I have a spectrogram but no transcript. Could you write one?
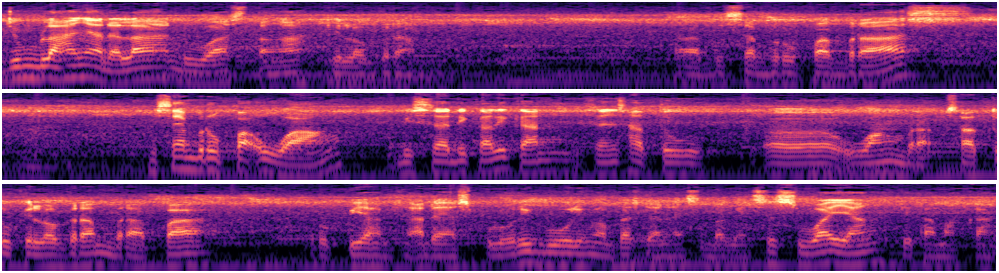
jumlahnya adalah dua setengah kilogram. Eh, bisa berupa beras, misalnya berupa uang bisa dikalikan, misalnya satu eh, uang satu kilogram berapa rupiah misalnya ada yang 10 ribu 15 dan lain sebagainya sesuai yang kita makan.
